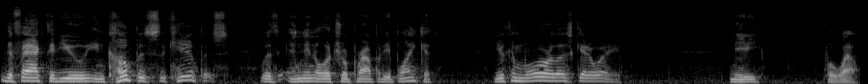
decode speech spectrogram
the fact that you encompass the campus with an intellectual property blanket, you can more or less get away, maybe for a while.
